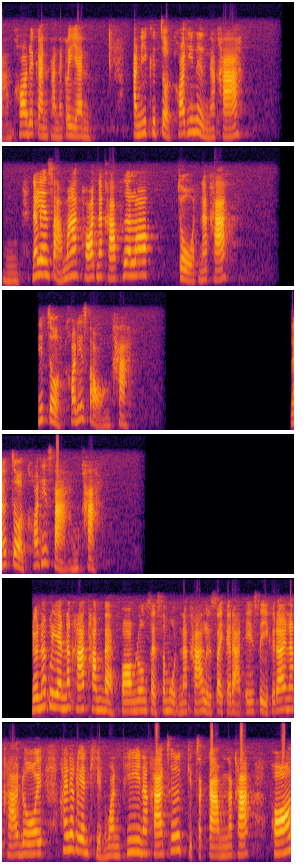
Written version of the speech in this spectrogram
3 ข้อด้วยกันค่ะนักเรียน อันนี้คือโจทย์ข้อที่ 1 นะคะ นักเรียนสามารถพอดนะคะ เพื่อลอกโจทย์นะคะ นี่โจทย์ข้อที่ 2 ค่ะ แล้วโจทย์ข้อที่ 3 ค่ะโดยนักเรียนนะคะทำแบบฟอร์มลงใส่สมุดนะคะ หรือใส่กระดาษ A4 ก็ได้นะคะ โดยให้นักเรียนเขียนวันที่นะคะ ชื่อกิจกรรมนะคะ พร้อม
